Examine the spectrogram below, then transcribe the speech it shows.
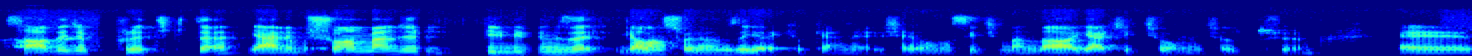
sadece pratikte yani şu an bence birbirimize yalan söylememize gerek yok yani şey olması için. Ben daha gerçekçi olmaya çalışıyorum. Ee,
